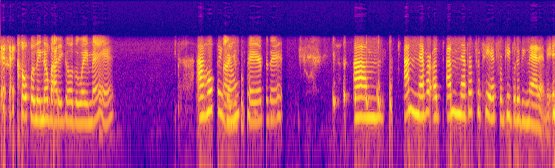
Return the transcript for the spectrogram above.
hopefully nobody goes away mad. I hope they Are don't. Are you prepared for that? um, I'm never uh, I'm never prepared for people to be mad at me,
